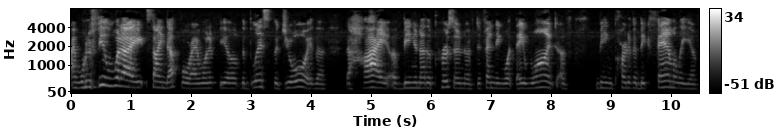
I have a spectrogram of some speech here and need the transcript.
I want to feel what I signed up for. I want to feel the bliss, the joy, the, the high of being another person, of defending what they want, of being part of a big family, of,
